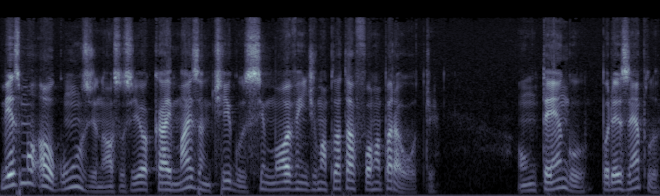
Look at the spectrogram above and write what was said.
Mesmo alguns de nossos yokai mais antigos se movem de uma plataforma para outra. Um Tengu, por exemplo,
